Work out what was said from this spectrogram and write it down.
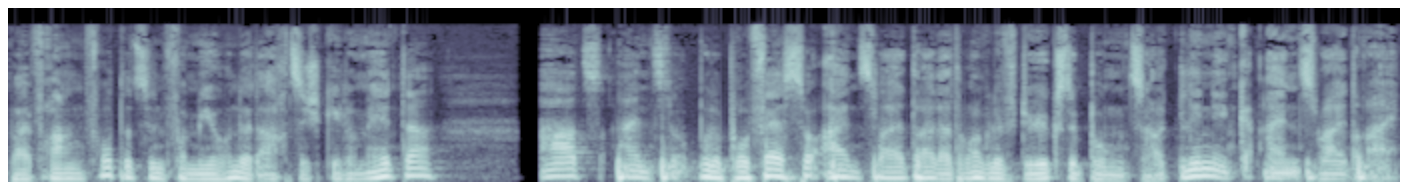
bei Frankfurt, das sind von mir 180 Kilometer. Arzt 1, oder Professor 1, 2, 3, das war die höchste Punktzahl. Klinik 1, 2, 3.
